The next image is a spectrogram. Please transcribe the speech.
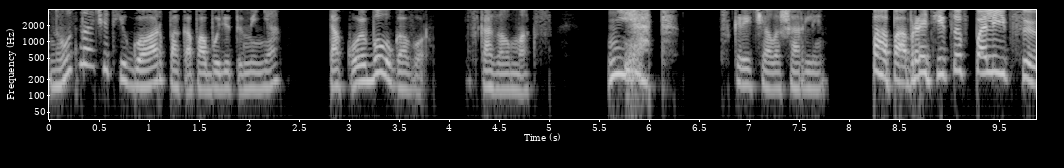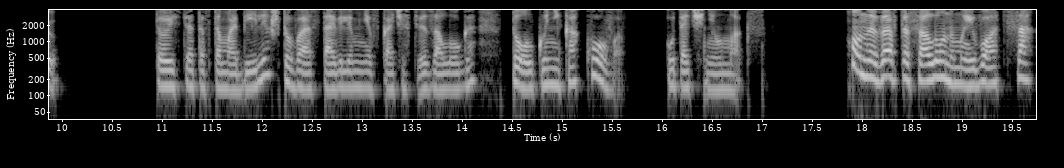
«Ну, значит, Ягуар пока побудет у меня. Такой был уговор», — сказал Макс. «Нет!» — вскричала Шарлин. Папа обратится в полицию!» «То есть от автомобиля, что вы оставили мне в качестве залога, толку никакого», — уточнил Макс. «Он из автосалона моего отца»,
